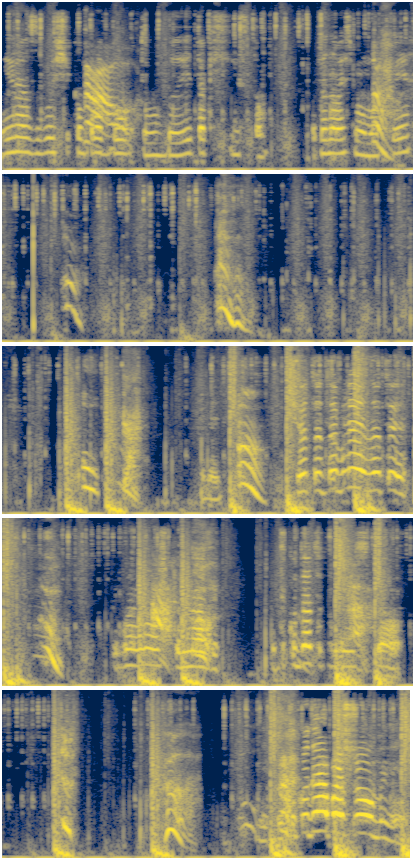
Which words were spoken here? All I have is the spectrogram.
и развозчиком продуктов был, и таксистом. Это на восьмом АП. Чё ты, ты, блядь, да ты... Ты бомбашка нафиг. А ты куда тут не встал? Ты куда пошел, блядь?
